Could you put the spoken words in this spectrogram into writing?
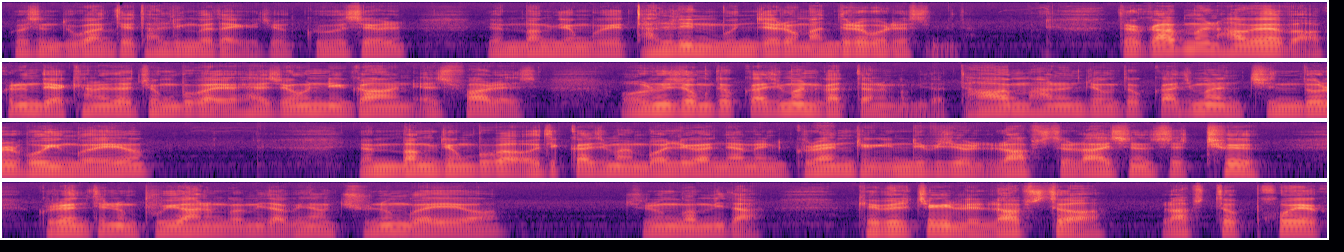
그것은 누구한테 달린 거다 이거죠. 그것을 연방 정부에 달린 문제로 만들어 버렸습니다. The government, however, 그런데 캐나다 정부가요 has only gone as far as 어느 정도까지만 갔다는 겁니다. 다음 하는 정도까지만 진도를 보인 거예요. 연방 정부가 어디까지만 멀리 갔냐면 granting individual lobster license to 그랜트는 부여하는 겁니다. 그냥 주는 거예요. 주는 겁니다. 개별적인 랍스터, 랍스터 포획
